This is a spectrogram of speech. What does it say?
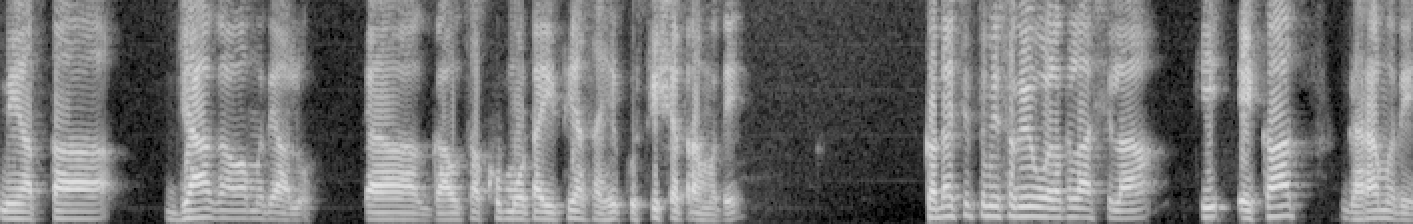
मी आता ज्या गावामध्ये आलो त्या गावचा खूप मोठा इतिहास आहे कुस्ती क्षेत्रामध्ये. कदाचित तुम्ही सगळे ओळखला असला की एकाच घरामध्ये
